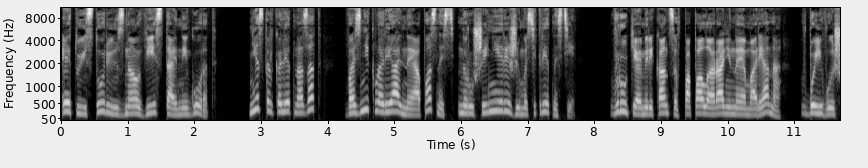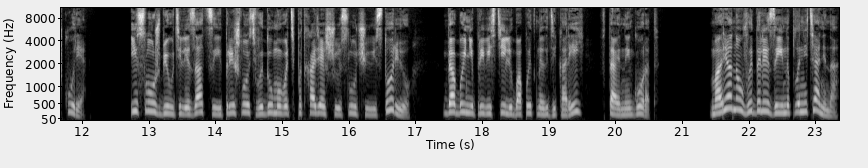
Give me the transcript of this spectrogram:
Эту историю знал весь тайный город. Несколько лет назад возникла реальная опасность нарушения режима секретности. В руки американцев попала раненая Маряна в боевой шкуре. И службе утилизации пришлось выдумывать подходящую случаю историю, дабы не привести любопытных дикарей в тайный город. Маряну выдали за инопланетянина.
